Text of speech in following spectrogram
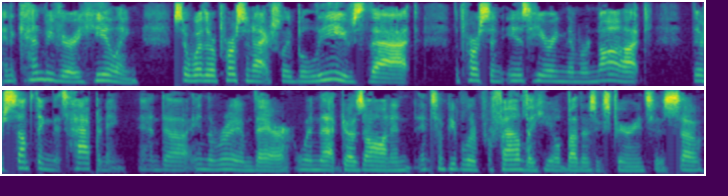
and it can be very healing. So whether a person actually believes that the person is hearing them or not, there's something that's happening and uh, in the room there when that goes on, and, and some people are profoundly healed by those experiences. So.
